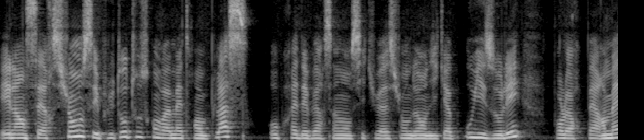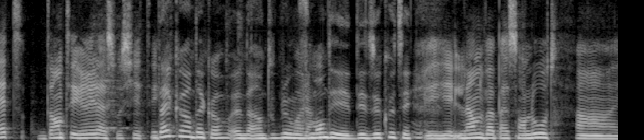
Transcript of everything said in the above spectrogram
Et l'insertion, c'est plutôt tout ce qu'on va mettre en place auprès des personnes en situation de handicap ou isolées pour leur permettre d'intégrer la société. D'accord, d'accord. Euh, un double mouvement des, deux côtés. Et l'un ne va pas sans l'autre. Enfin,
